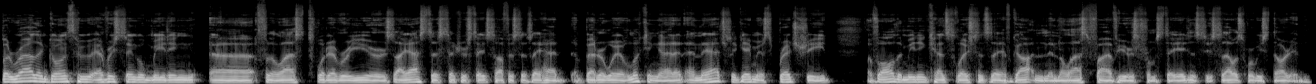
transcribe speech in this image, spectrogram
But rather than going through every single meeting uh, for the last whatever years, I asked the Secretary of State's office if they had a better way of looking at it, and they actually gave me a spreadsheet of all the meeting cancellations they have gotten in the last five years from state agencies. So that was where we started.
